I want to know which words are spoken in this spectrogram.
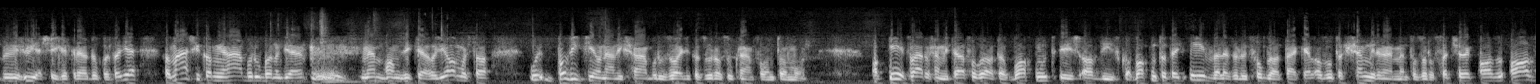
hülyeségekre ad okot. Ugye? A másik, ami a háborúban ugye nem hangzik el, hogy ja, most a pozicionális háború zajlik az orosz-ukrán fronton most. A két város, amit elfoglaltak, Bakmut és Avdízka. Bakmutot egy évvel ezelőtt foglalták el, azóta semmire nem ment az orosz hadsereg, az, az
